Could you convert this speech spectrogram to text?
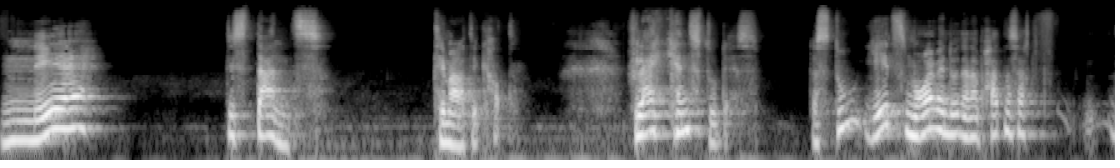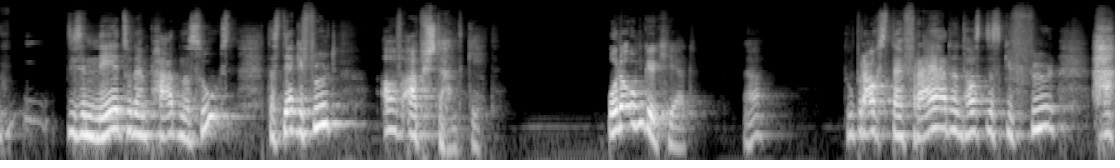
Nähe-Distanz-Thematik hat. Vielleicht kennst du das, dass du jedes Mal, wenn du deiner Partner sagst, diese Nähe zu deinem Partner suchst, dass der gefühlt auf Abstand geht. Oder umgekehrt. Ja? Du brauchst deine Freiheit und hast das Gefühl, ha,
